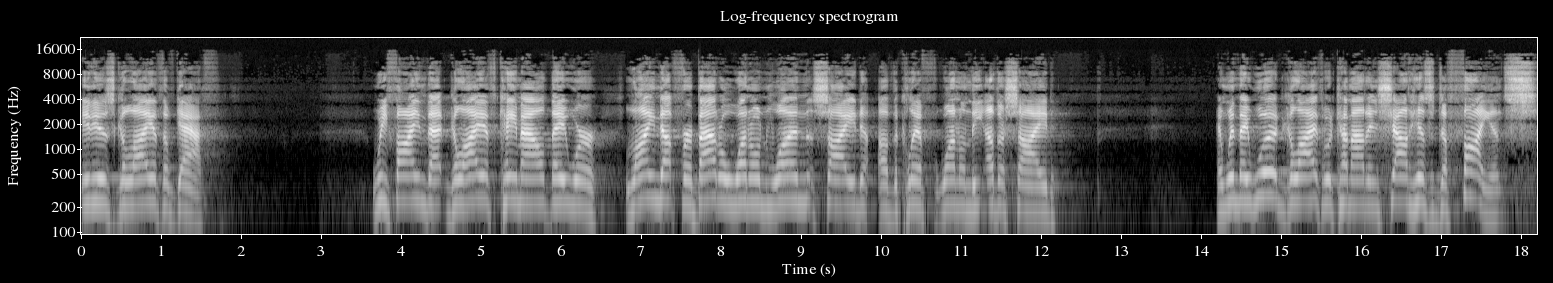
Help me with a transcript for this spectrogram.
It is Goliath of Gath. We find that Goliath came out, they were lined up for battle, one on one side of the cliff, one on the other side. And when they would, Goliath would come out and shout his defiance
